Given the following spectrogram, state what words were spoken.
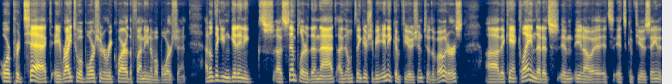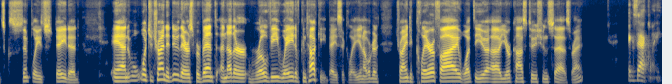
or protect a right to abortion or require the funding of abortion. I don't think you can get any uh, simpler than that. I don't think there should be any confusion to the voters. Uh, they can't claim that it's, you know, it's it's confusing. It's simply stated and what you're trying to do there is prevent another Roe v. Wade of Kentucky, basically. You know, we're going to trying to clarify what the uh, your Constitution says, right? Exactly.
